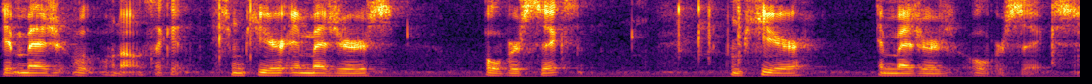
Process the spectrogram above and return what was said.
it measures, hold on a second. From here it measures over six. From here, it measures over six.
